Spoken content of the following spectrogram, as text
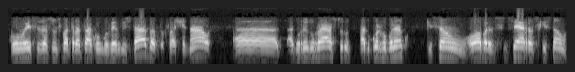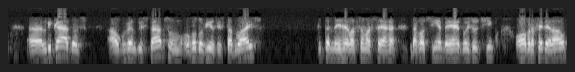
com esses assuntos para tratar com o governo do Estado, a do Faxinal, a, a do Rio do Rastro, a do Corvo Branco, que são obras, serras que estão uh, ligadas ao governo do Estado, são rodovias estaduais, e também em relação à Serra da Rocinha, BR-285, obra federal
